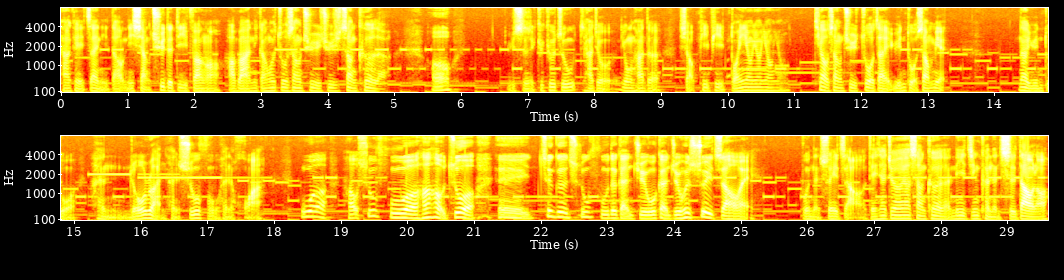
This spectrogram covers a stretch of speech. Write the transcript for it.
它可以载你到你想去的地方哦。好吧，你赶快坐上去去上课了。好，于是 QQ 猪它就用它的小屁屁短腰腰腰腰跳上去，坐在云朵上面。那云朵很柔软，很舒服，很滑。哇，好舒服哦，好好坐。哎，这个舒服的感觉，我感觉会睡着哎。不能睡着，等一下就要要上课了，你已经可能迟到了，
